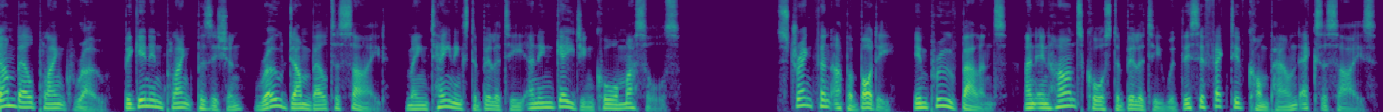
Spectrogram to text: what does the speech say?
Dumbbell plank row. Begin in plank position, row dumbbell to side, maintaining stability and engaging core muscles. Strengthen upper body, improve balance, and enhance core stability with this effective compound exercise.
